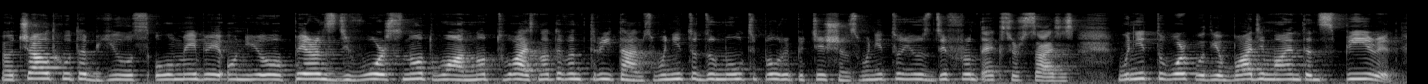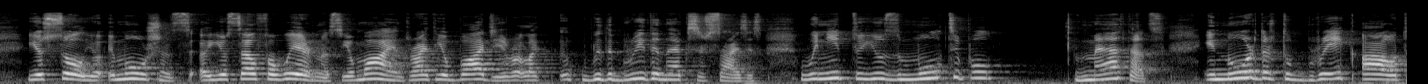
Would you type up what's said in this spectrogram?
uh, childhood abuse or maybe on your parents divorce not one not twice not even three times. We need to do multiple repetitions. We need to use different exercises. We need to work with your body mind and spirit your soul your emotions uh, your self-awareness your mind right your body like uh, with the breathing exercises. We need to use multiple methods in order to break out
